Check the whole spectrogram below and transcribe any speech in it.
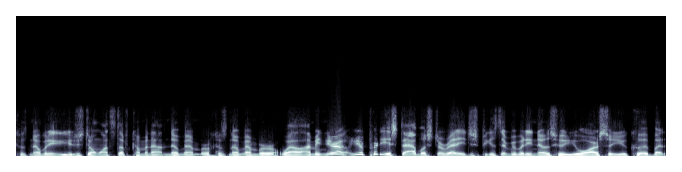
Because nobody you just don't want stuff coming out in November because November. Well, I mean you're you're pretty established already just because everybody knows who you are, so you could. But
